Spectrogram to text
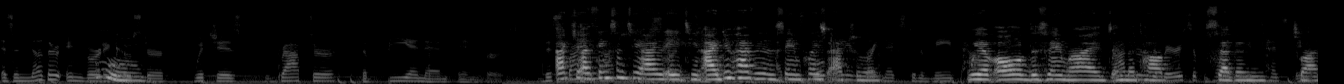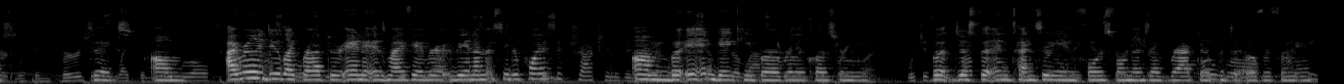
is another inverted Ooh. coaster, which is Raptor, the B&M invert. This actually, I think since he added 18, I do have it in the same place actually. Right we have all of the same rides in the top 7 slash 6. Um, I really do like Raptor, and it is my favorite B&M at Cedar Point. Um, but it and Gatekeeper are really close for me but just the intensity and forcefulness of Raptor oh, puts it over for me.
